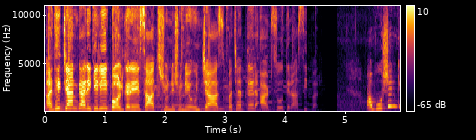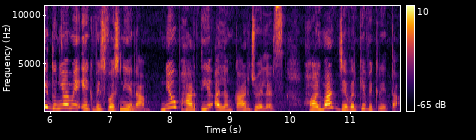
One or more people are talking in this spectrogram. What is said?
अधिक जानकारी के लिए कॉल करें सात शून्य शून्य उनचास पचहत्तर आठ सौ तिरासी आरोप आभूषण की दुनिया में एक विश्वसनीय नाम, न्यू भारतीय अलंकार ज्वेलर्स, हॉलमार्क जेवर के विक्रेता,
